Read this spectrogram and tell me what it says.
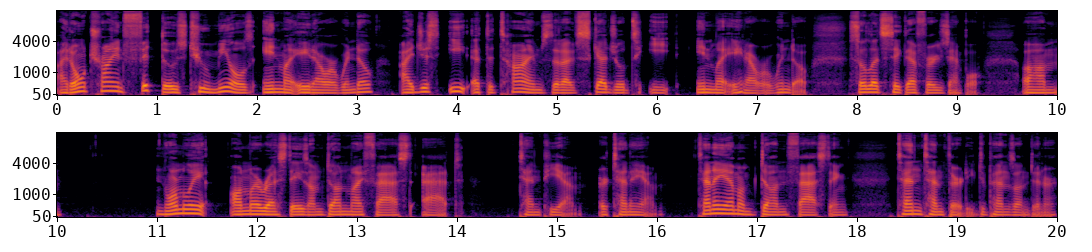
I don't try and fit those two meals in my eight hour window. I just eat at the times that I've scheduled to eat in my eight hour window. So let's take that for example. Um, normally on my rest days, I'm done my fast at 10 p.m. or 10 a.m. 10 a.m. I'm done fasting. 10, 10:30 depends on dinner.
